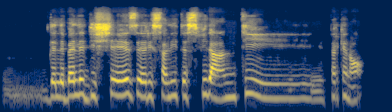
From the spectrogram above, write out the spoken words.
delle belle discese, risalite sfidanti, perché no?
